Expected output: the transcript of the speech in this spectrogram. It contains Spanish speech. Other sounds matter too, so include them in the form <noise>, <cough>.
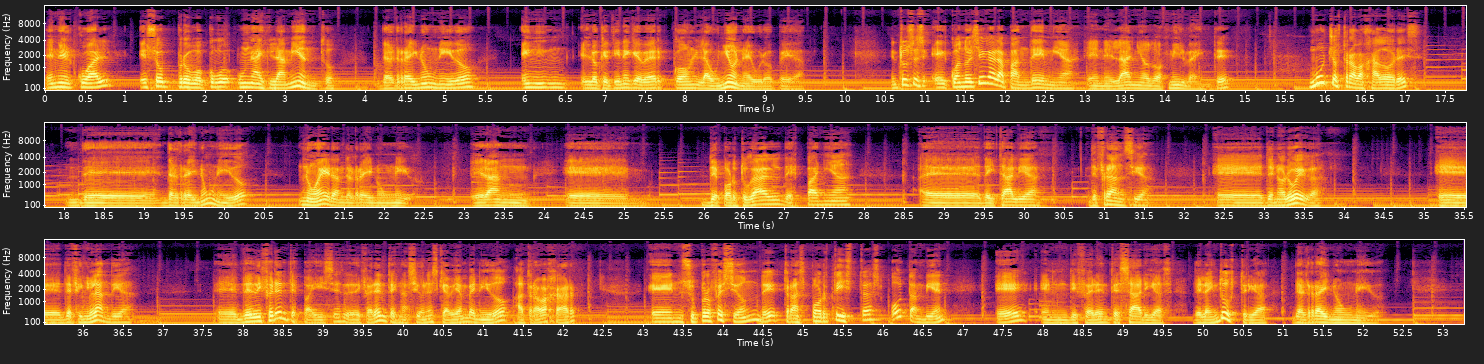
en el cual eso provocó un aislamiento del Reino Unido en lo que tiene que ver con la Unión Europea. Entonces, eh, cuando llega la pandemia en el año 2020, muchos trabajadores del Reino Unido no eran del Reino Unido, eran eh, de Portugal, de España, eh, de Italia, de Francia, de Noruega, de Finlandia, eh, de diferentes países, de diferentes naciones que habían venido a trabajar en su profesión de transportistas o también eh, en diferentes áreas de la industria del Reino Unido.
